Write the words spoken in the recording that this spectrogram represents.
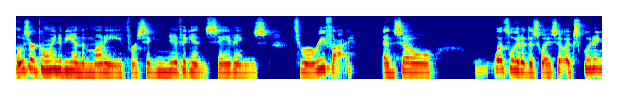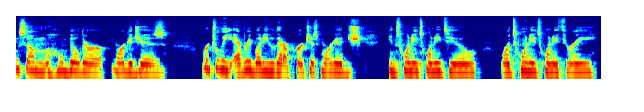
those are going to be in the money for significant savings through a refi. And so let's look at it this way. So excluding some home builder mortgages, virtually everybody who got a purchase mortgage in 2022 or 2023,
